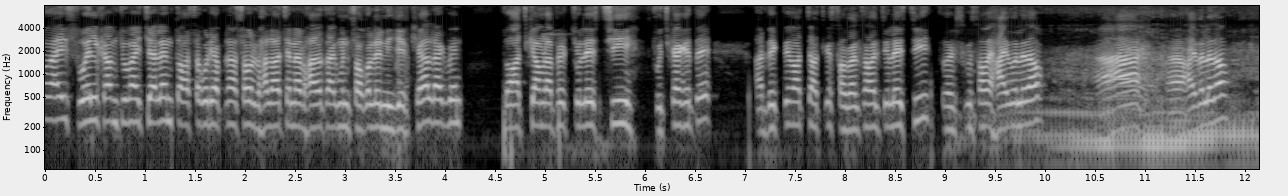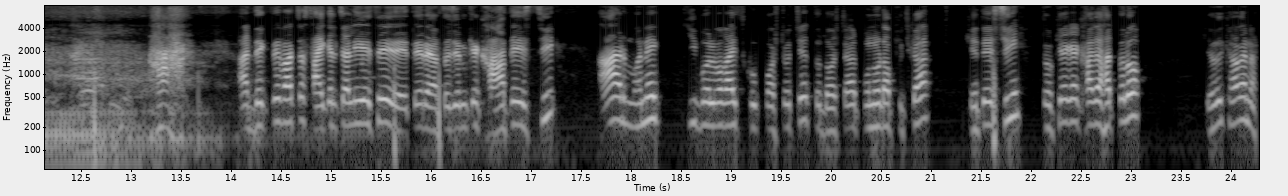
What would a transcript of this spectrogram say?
Guys welcome to my channel তো আশা করি আপনারা সকল ভালো আছেন আর ভালো থাকবেন সকলে নিজের খেয়াল রাখবেন। তো আজকে আমরা ফের চলে এসেছি ফুচকা খেতে। আর দেখতে পাচ্ছ আজকে সকাল সকাল চলে এসেছি। তো একটু সবাই হাই বলে দাও। আর হাই বলে দাও। হ্যাঁ, আর দেখতে পাচ্ছ সাইকেল চালিয়ে এসে এতে এতজনকে খাওয়াতে এসেছি। আর মানে কি বলব গাইস খুব কষ্ট হচ্ছে। তো দশ টাকার পনেরোটা ফুচকা খেতে এসেছি। তো কে কে খাবে হাত তোলো? কেউই খাবে না।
